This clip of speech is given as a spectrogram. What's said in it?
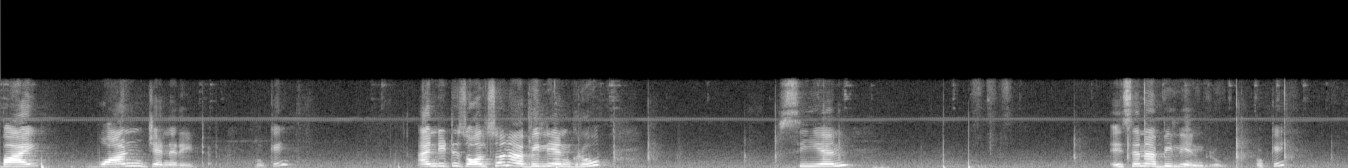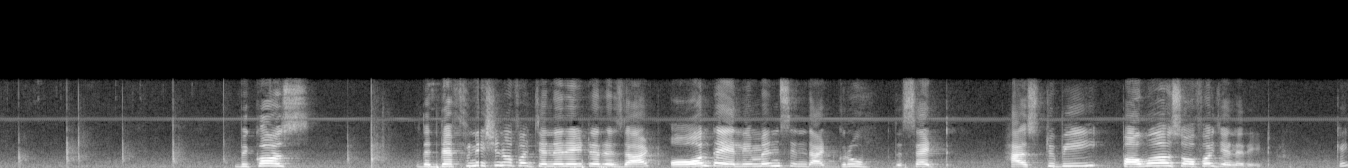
by one generator. Okay. And it is also an abelian group Cn is an abelian group okay? Because the definition of a generator is that all the elements in that group the set has to be powers of a generator okay?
